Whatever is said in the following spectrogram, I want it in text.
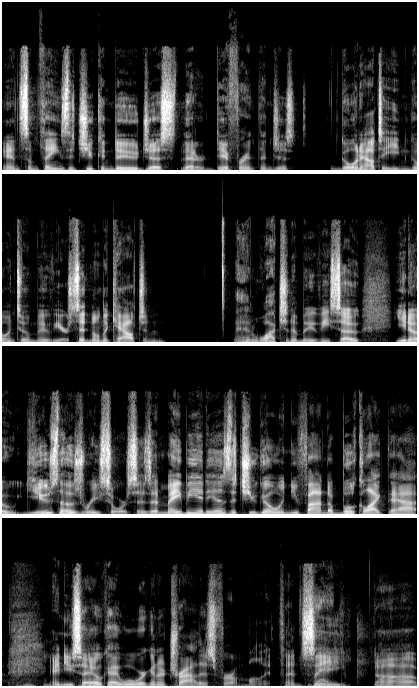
and some things that you can do just that are different than just going out to eat and going to a movie or sitting on the couch and and watching a movie. So, you know, use those resources. And maybe it is that you go and you find a book like that and you say, okay, well, we're going to try this for a month and see, uh,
